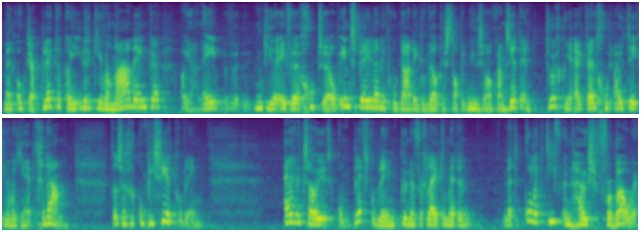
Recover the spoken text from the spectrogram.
en ook ter plekke, kan je iedere keer wel nadenken. Oh ja, nee, ik moet hier even goed eh, op inspelen en ik moet nadenken welke stap ik nu zou gaan zetten. En terug kun je eigenlijk wel goed uittekenen wat je hebt gedaan. Dat is een gecompliceerd probleem. Eigenlijk zou je het complex probleem kunnen vergelijken met, een, met collectief een huis verbouwen.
